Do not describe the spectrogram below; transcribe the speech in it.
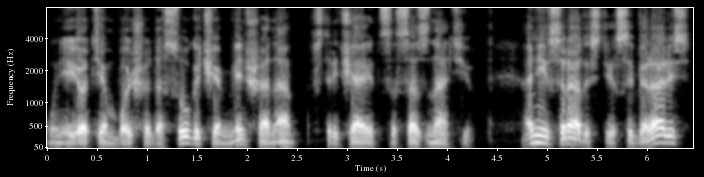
у нее тем больше досуга, чем меньше она встречается со знатью. Они с радостью собирались,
